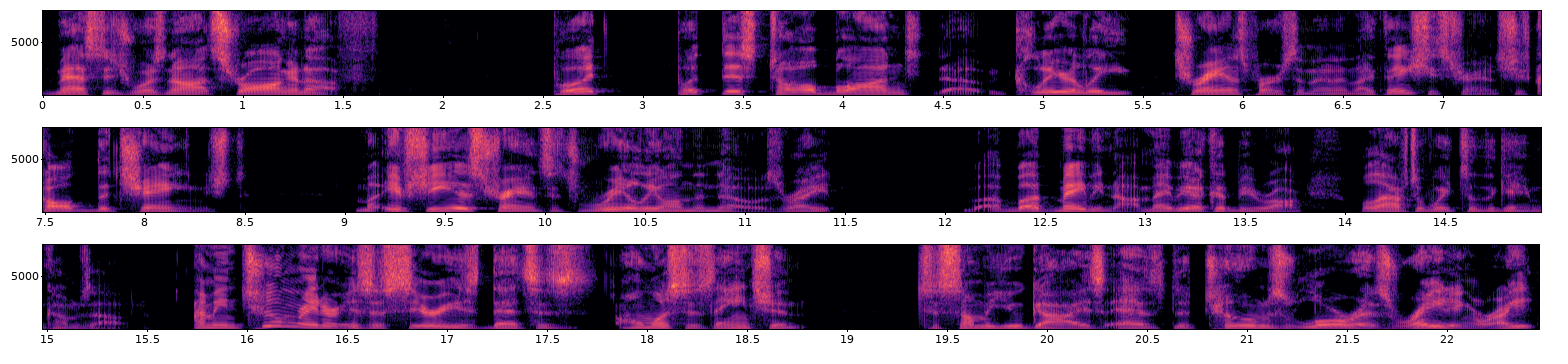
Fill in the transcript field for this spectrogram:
message was not strong enough. Put put this tall blonde, uh, clearly trans person in it. I think she's trans. She's called the Changed. If she is trans, it's really on the nose, right? But maybe not. Maybe I could be wrong. We'll have to wait till the game comes out. I mean, Tomb Raider is a series that's as almost as ancient to some of you guys as the Tomb's Lara's rating, right?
